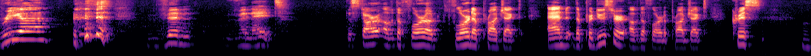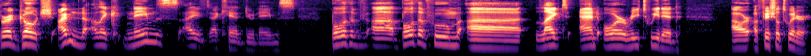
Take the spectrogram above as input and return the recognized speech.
Bria Vin Vinaite, the star of the Florida Florida Project and the producer of the Florida Project, Chris Bergoch. I'm like names. I I can't do names. Both of uh both of whom uh liked and or retweeted our official Twitter.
